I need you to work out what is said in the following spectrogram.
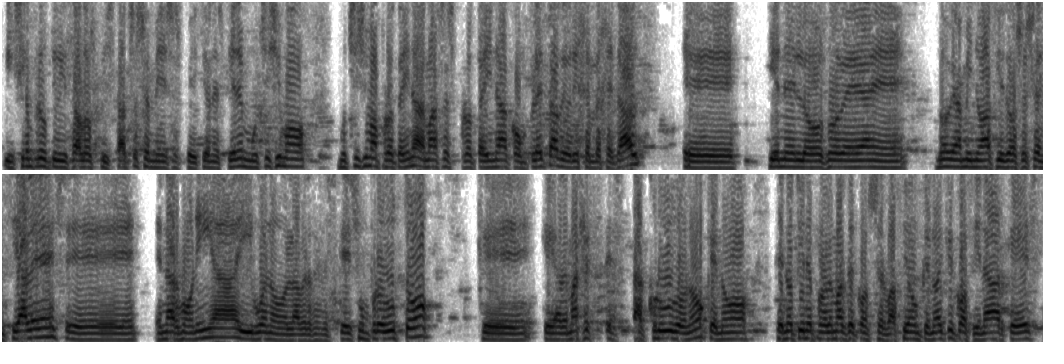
y siempre he utilizado los pistachos en mis expediciones. Tienen muchísimo, muchísima proteína, además es proteína completa de origen vegetal, eh, tienen los nueve, eh, nueve aminoácidos esenciales eh, en armonía y bueno, la verdad es que es un producto que, que además está crudo, ¿no? Que, ¿no? que no tiene problemas de conservación, que no hay que cocinar, que es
